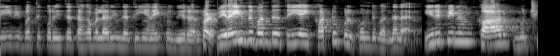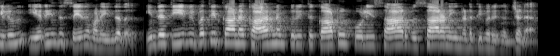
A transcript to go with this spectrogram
தீ விபத்து குறித்து தகவல் அறிந்த தீயணைப்பு வீரர்கள் விரைந்து வந்து தீயை கட்டுக்குள் கொண்டு வந்தனர். இருப்பினும் கார் முற்றிலும் எரிந்து சேதமடைந்தது. இந்த தீ விபத்திற்கான காரணம் குறித்து காட்டூர் போலீசார் விசாரணை நடத்தி வருகின்றனர்.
